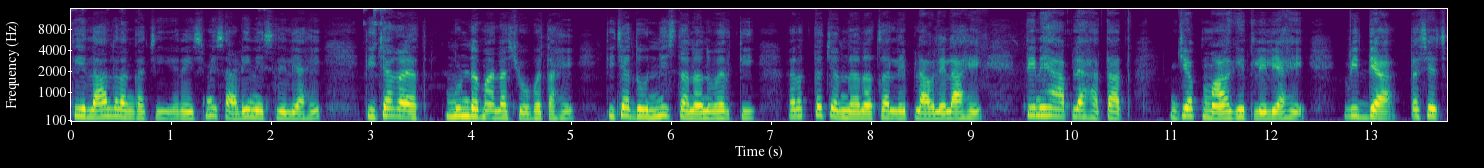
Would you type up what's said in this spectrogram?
ती लाल रंगाची रेशमी साडी नेसलेली आहे. तिच्या गळ्यात मुंडमाला शोभत आहे. तिच्या दोन्ही स्तनांवरती रक्तचंदनाचा लेप लावलेला आहे. तिने आपल्या हातात जप माळ घेतलेली आहे. विद्या तसेच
